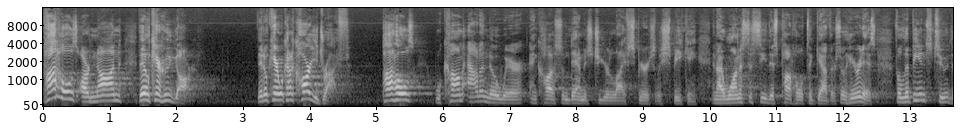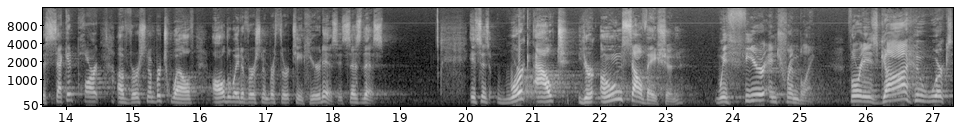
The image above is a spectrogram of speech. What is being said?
Potholes are non, they don't care who you are. They don't care what kind of car you drive. Potholes will come out of nowhere and cause some damage to your life, spiritually speaking. And I want us to see this pothole together. So here it is Philippians 2, the second part of verse number 12, all the way to verse number 13. Here it is. It says this It says, Work out your own salvation with fear and trembling, for it is God who works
